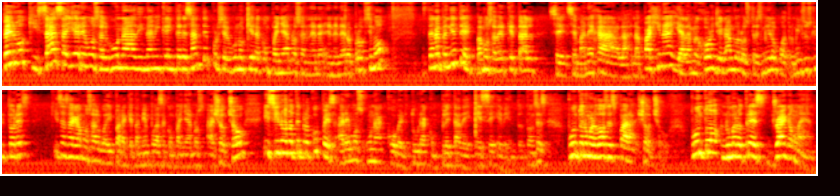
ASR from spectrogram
Pero quizás ahí haremos alguna dinámica interesante por si alguno quiere acompañarnos en, enero próximo. Estén a pendiente, vamos a ver qué tal se, maneja la, la, página y a lo mejor llegando a los 3.000 o 4.000 suscriptores, quizás hagamos algo ahí para que también puedas acompañarnos a Shot Show. Y si no, no te preocupes, haremos una cobertura completa de ese evento. Entonces, punto número 2 es para Shot Show. Punto número 3, Dragonland.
